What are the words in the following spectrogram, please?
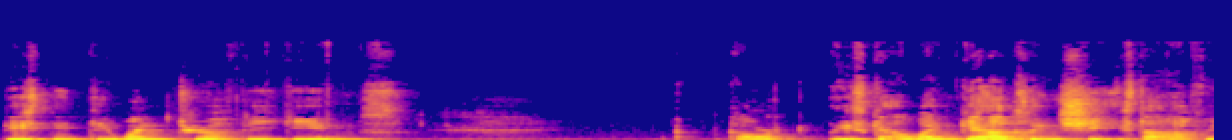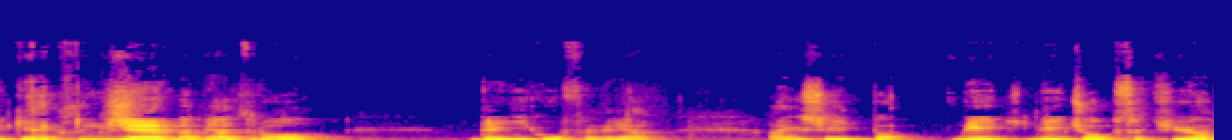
they just need to win two or three games. Or at least get a win, get a clean sheet. Start off with, get a clean sheet, Yeah. maybe a draw then you go for there. Like I said, but no, no job secure.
